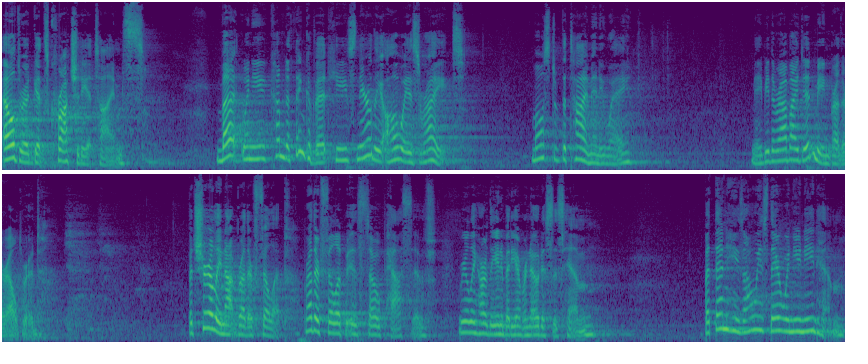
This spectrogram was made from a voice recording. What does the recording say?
Eldred gets crotchety at times. But when you come to think of it, he's nearly always right. Most of the time, anyway. Maybe the rabbi did mean Brother Eldred. But surely not Brother Philip. Brother Philip is so passive. Really, hardly anybody ever notices him. But then he's always there when you need him.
